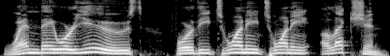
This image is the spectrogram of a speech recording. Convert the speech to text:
when they were used for the 2020 election.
